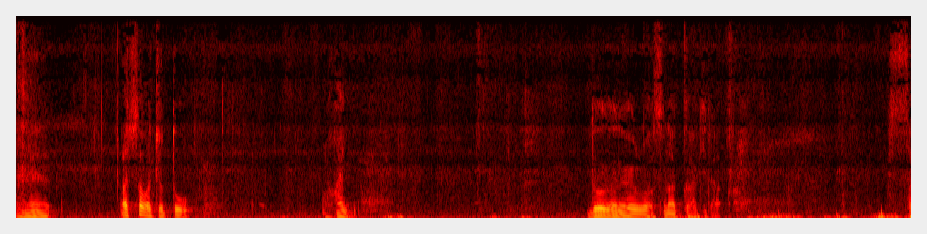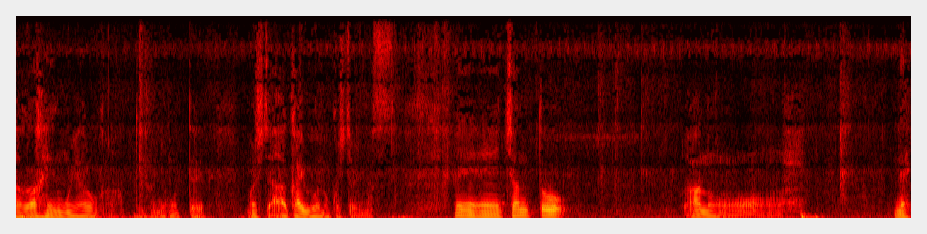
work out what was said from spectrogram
えー、明日はちょっとはい。土曜の夜はスナックアキラ佐賀編をやろうかなっていうふうに思ってましてアーカイブを残しております。えー、ちゃんとあのー、ね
